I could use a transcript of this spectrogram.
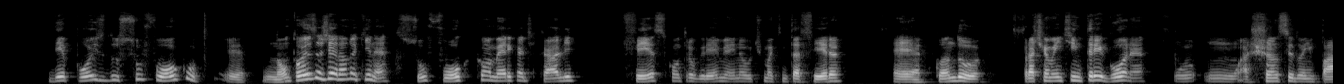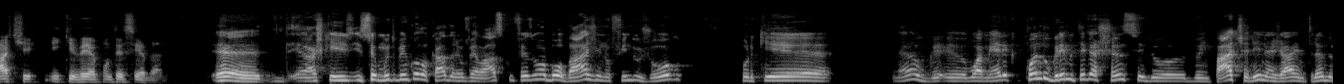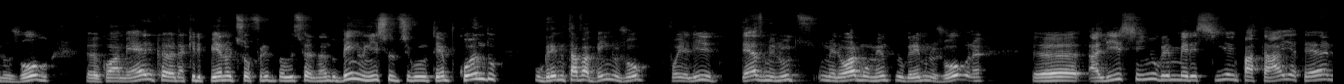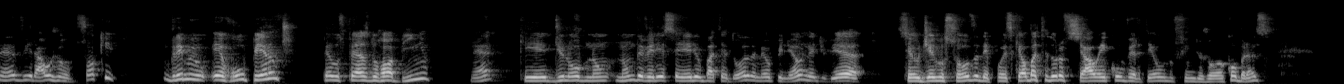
depois do sufoco? É, não estou exagerando aqui, né? Sufoco que o América de Cali fez contra o Grêmio aí na última quinta-feira, é, quando praticamente entregou, né? um, a chance do empate e que veio acontecer, Dado. É, acho que isso é muito bem colocado, né? O Velasco fez uma bobagem no fim do jogo, porque né, o, o América, quando o Grêmio teve a chance do, do empate ali, né, já entrando no jogo uh, com o América, naquele pênalti sofrido pelo Luiz Fernando, bem no início do segundo tempo, quando o Grêmio estava bem no jogo, foi ali 10 minutos o melhor momento do Grêmio no jogo, né? Uh, ali sim o Grêmio merecia empatar e até né, virar o jogo. Só que o Grêmio errou o pênalti pelos pés do Robinho, né? Que, de novo, não, não deveria ser ele o batedor, na minha opinião, né? Devia ser o Diego Souza, depois que é o batedor oficial e converteu no fim do jogo a cobrança.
